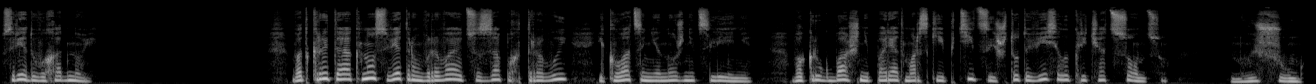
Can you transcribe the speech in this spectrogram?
В среду выходной. В открытое окно с ветром врываются запах травы и клацанье ножниц лени. Вокруг башни парят морские птицы и что-то весело кричат солнцу. «Ну и шум»,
